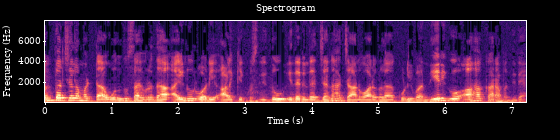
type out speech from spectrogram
ಅಂತರ್ಜಲ ಮಟ್ಟ ಒಂದು ಸಾವಿರದ ಐನೂರು ಅಡಿ ಆಳಕ್ಕೆ ಕುಸಿದಿದ್ದು, ಇದರಿಂದ ಜನ ಜಾನುವಾರುಗಳ ಕುಡಿಯುವ ನೀರಿಗೂ ಹಾಹಾಕಾರ ಬಂದಿದೆ.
